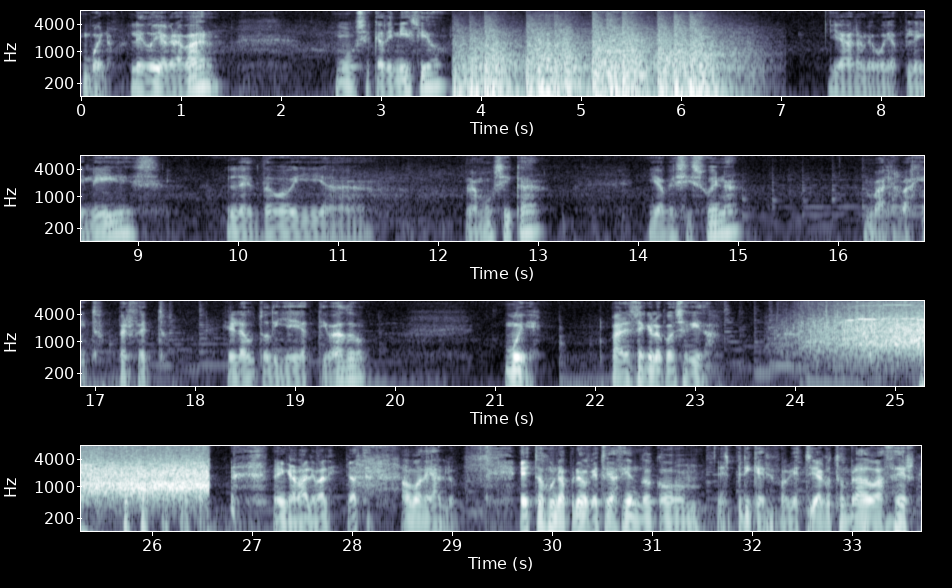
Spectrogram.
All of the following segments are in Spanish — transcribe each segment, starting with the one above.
Bueno, le doy a grabar. Música de inicio. Y ahora me voy a playlist. Le doy a la música. Y a ver si suena. Vale, bajito. Perfecto. El auto DJ activado. Muy bien. Parece que lo he conseguido. Venga, vale, vale, ya está. Vamos a dejarlo. Esto es una prueba que estoy haciendo con Spreaker, porque estoy acostumbrado a hacer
